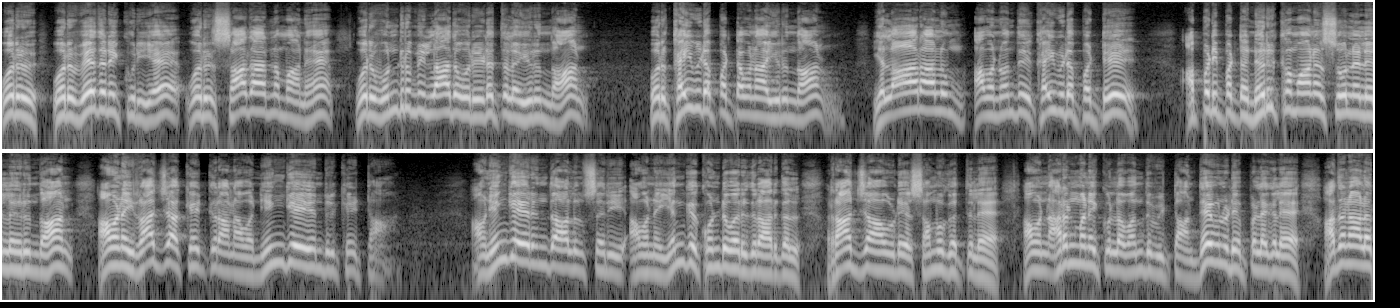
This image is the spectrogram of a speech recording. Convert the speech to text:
ஒரு ஒரு வேதனைக்குரிய ஒரு சாதாரணமான ஒரு ஒன்றுமில்லாத ஒரு இடத்துல இருந்தான். ஒரு கைவிடப்பட்டவனாக இருந்தான். எல்லாராலும் அவன் வந்து கைவிடப்பட்டு அப்படிப்பட்ட நெருக்கமான சூழ்நிலையில் இருந்தான். அவனை ராஜா கேட்கிறான் அவன் எங்கே? என்று கேட்டான். அவன் எங்கே இருந்தாலும் சரி அவனை எங்கே கொண்டு வருகிறார்கள்? ராஜாவுடைய சமூகத்தில் அவன் அரண்மனைக்குள்ள வந்து விட்டான். தேவனுடைய பிள்ளைகளை அதனால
